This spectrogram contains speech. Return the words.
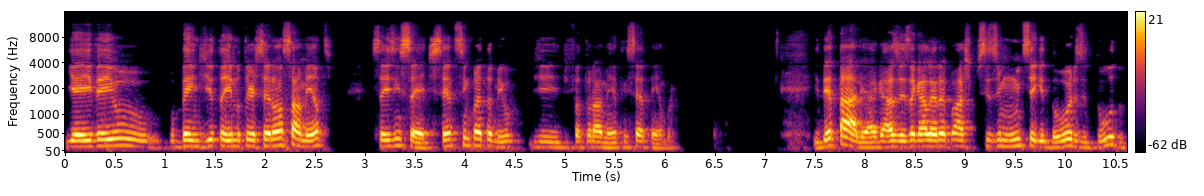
E aí veio o bendito aí no terceiro lançamento, 6 em 7, 150 mil de, de faturamento em setembro. E detalhe, às vezes a galera acha que precisa de muitos seguidores e tudo.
